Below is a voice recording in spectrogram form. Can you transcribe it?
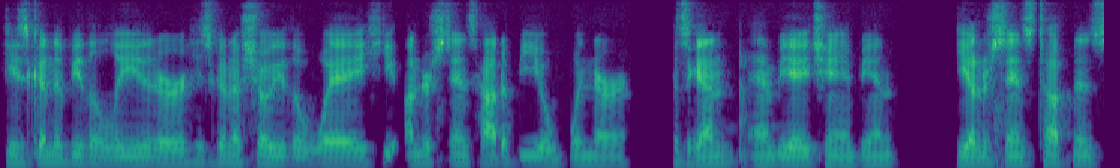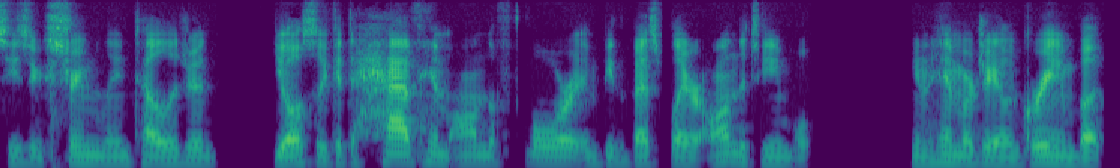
He's gonna be the leader. He's gonna show you the way. He understands how to be a winner. Because again, NBA champion. He understands toughness. He's extremely intelligent. You also get to have him on the floor and be the best player on the team. Well, you know him or Jalen Green, but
